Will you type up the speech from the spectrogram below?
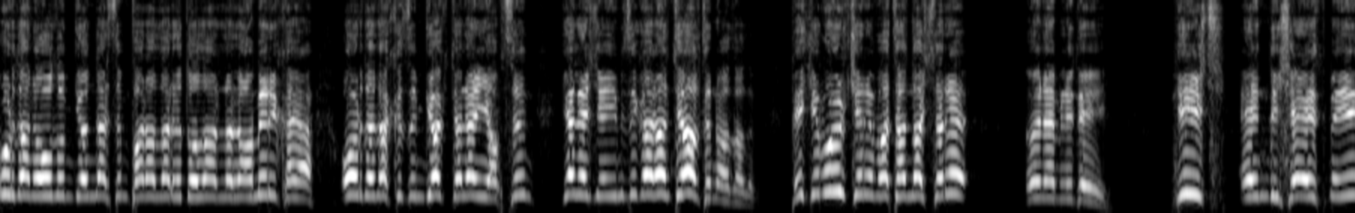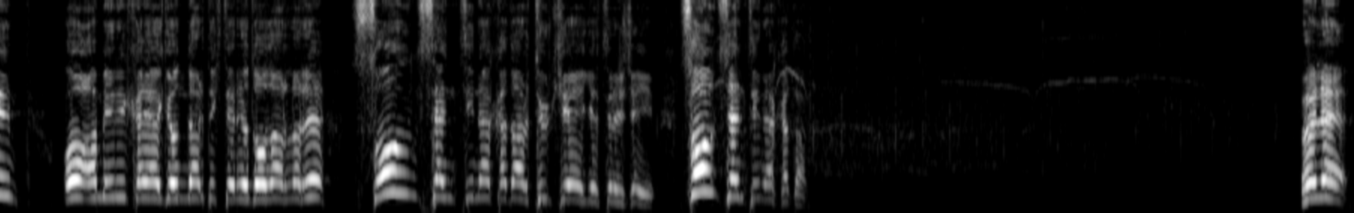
Buradan oğlum göndersin paraları, dolarları Amerika'ya. Orada da kızım gökdelen yapsın. Geleceğimizi garanti altına alalım. Peki bu ülkenin vatandaşları önemli değil. Hiç endişe etmeyin. O Amerika'ya gönderdikleri dolarları son sentine kadar Türkiye'ye getireceğim. Son sentine kadar. Öyle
